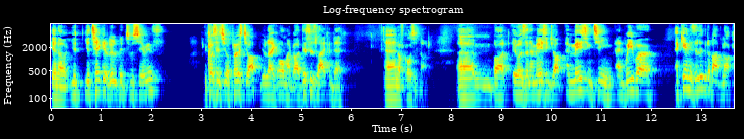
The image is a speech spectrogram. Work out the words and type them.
you know, you, you take it a little bit too serious because it's your first job. You're like, oh my God, this is life and death. And of course it's not. Um, but it was an amazing job, amazing team. And we were, again, it's a little bit about luck.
